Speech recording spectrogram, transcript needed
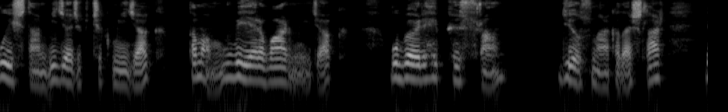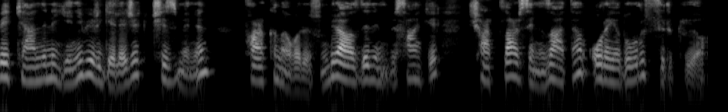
bu işten bir cacık çıkmayacak tamam bu bir yere varmayacak bu böyle hep hüsran diyorsun arkadaşlar ve kendini yeni bir gelecek çizmenin farkına varıyorsun. Biraz dediğim gibi sanki şartlar seni zaten oraya doğru sürüklüyor.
